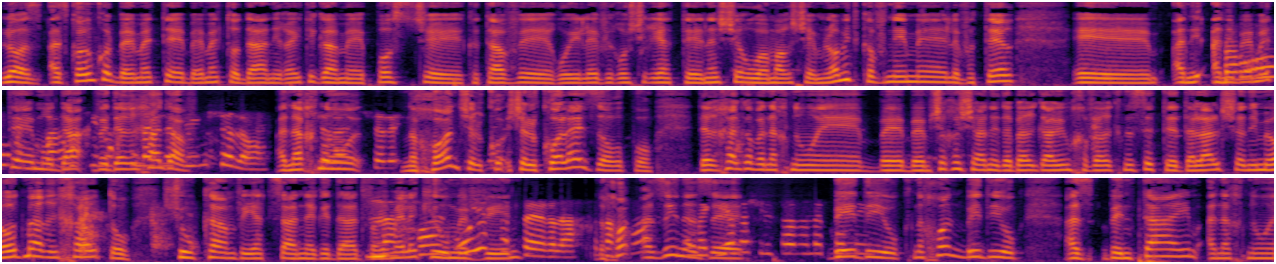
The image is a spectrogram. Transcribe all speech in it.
לא, אז, אז קודם כל באמת, אה, באמת תודה. אני ראיתי גם אה, פוסט שכתב אה, רועי לוי, ראש עיריית נשר, הוא אמר שהם לא מתכוונים לוותר. אני, אני באמת מודה, ודרך אגב, אנחנו, של, של... נכון, של, של כל האזור פה. דרך אגב, אנחנו בהמשך השעה נדבר גם עם חבר הכנסת דלל, שאני מאוד מעריכה אותו, שהוא קם ויצא נגד הדברים נכון, האלה, כי הוא, הוא מבין. נכון, הוא יספר לך. נכון, אז הנה, הוא מגיע לשלטון המקומי. בדיוק. נכון, בדיוק. אז בינתיים, אנחנו uh,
